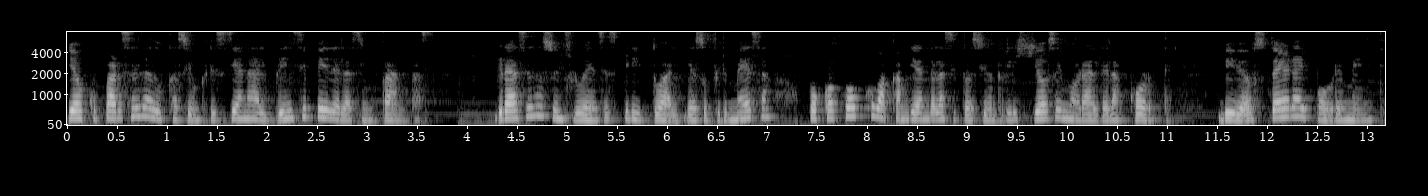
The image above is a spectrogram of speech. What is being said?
y a ocuparse de la educación cristiana del príncipe y de las infantas. Gracias a su influencia espiritual y a su firmeza, poco a poco va cambiando la situación religiosa y moral de la corte. Vive austera y pobremente.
